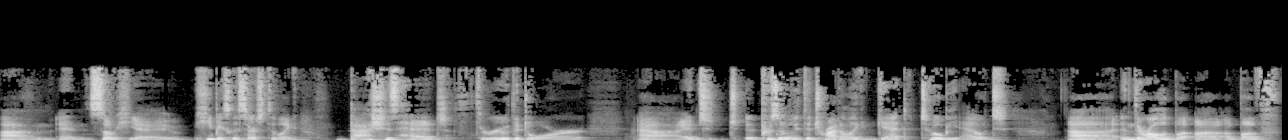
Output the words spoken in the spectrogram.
Um, and so he uh, he basically starts to like bash his head through the door, uh, and t- presumably to try to like get Toby out. Uh, and they're all abo- uh, above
